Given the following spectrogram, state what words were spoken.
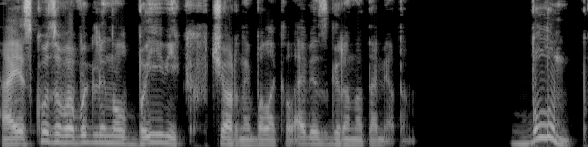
А из кузова выглянул боевик в черной балаклаве с гранатометом. Блумп!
